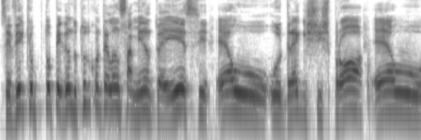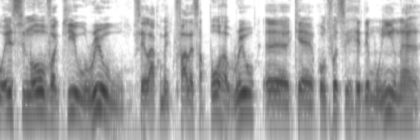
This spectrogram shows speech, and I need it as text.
Você vê que eu tô pegando tudo quanto é lançamento. É esse, é o, o Drag X Pro, é o esse novo aqui, o Real, sei lá como é que fala essa porra, Real, é, que é como se fosse redemoinho, né?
